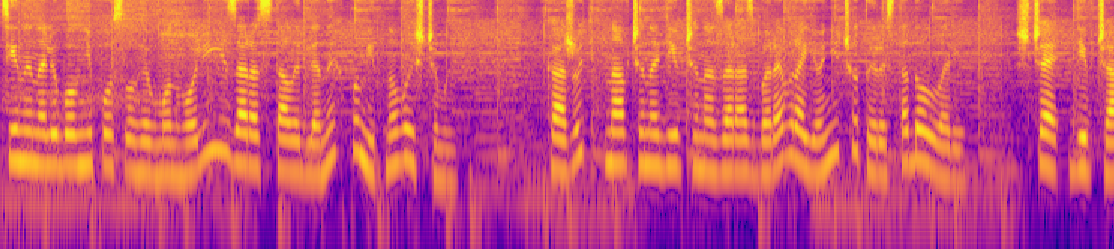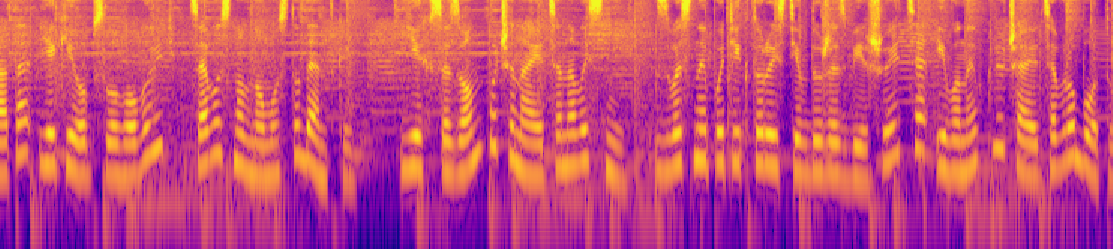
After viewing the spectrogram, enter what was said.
Ціни на любовні послуги в Монголії зараз стали для них помітно вищими. Кажуть, навчена дівчина зараз бере в районі 400 доларів. Ще дівчата, які обслуговують, це в основному студентки. Їх сезон починається навесні. З весни потік туристів дуже збільшується і вони включаються в роботу.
